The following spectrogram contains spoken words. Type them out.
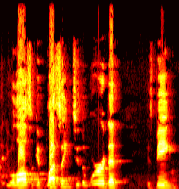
that you will also give blessing to the word that is being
